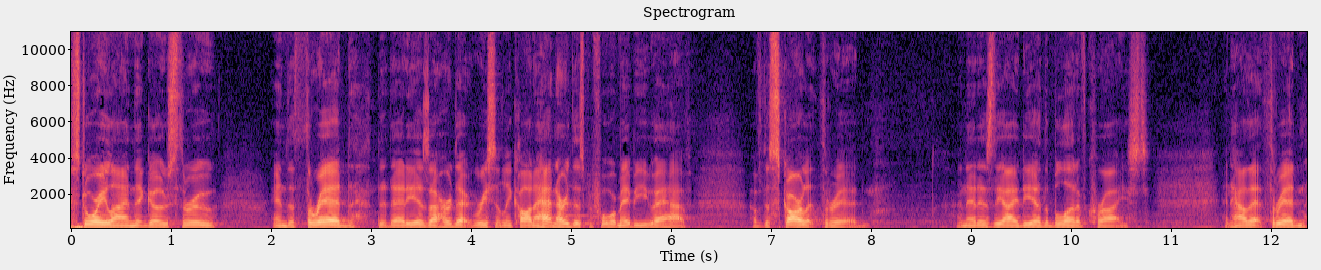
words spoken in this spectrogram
storyline that goes through, and the thread that that is. I heard that recently called, I hadn't heard this before, maybe you have, of the scarlet thread. And that is the idea of the blood of Christ and how that thread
